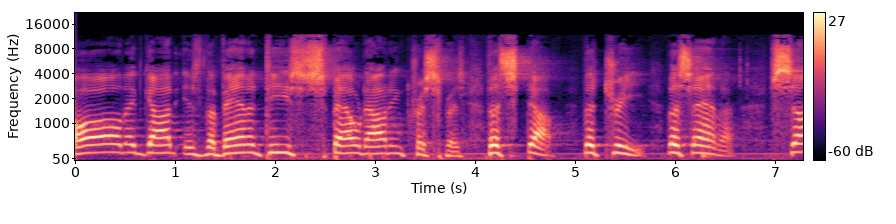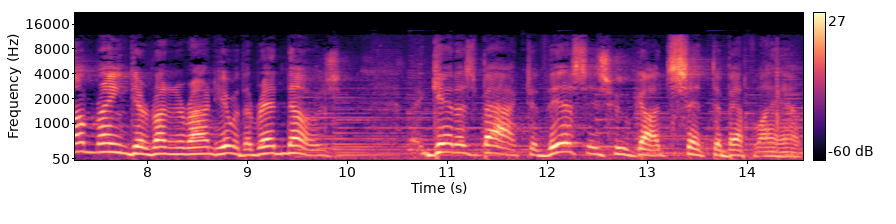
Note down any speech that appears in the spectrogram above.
all they've got is the vanities spelled out in Christmas the stuff, the tree, the Santa, some reindeer running around here with a red nose. Get us back to this is who God sent to Bethlehem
